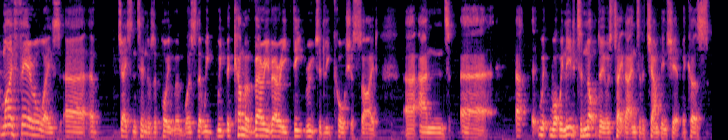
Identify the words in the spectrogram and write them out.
my fear always uh, of Jason Tindall's appointment was that we we'd become a very very deep rootedly cautious side, uh, and uh, uh, we, what we needed to not do was take that into the championship because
